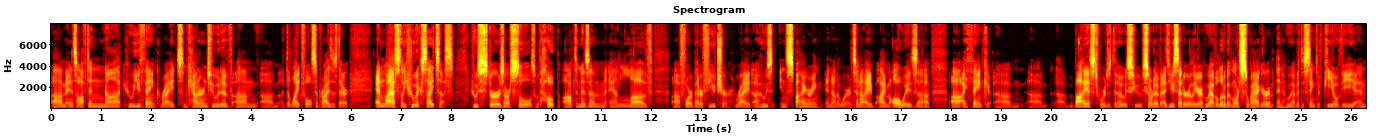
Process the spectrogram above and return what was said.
Um, and it's often not who you think, right? Some counterintuitive, um, um, delightful surprises there. And lastly, who excites us? Who stirs our souls with hope, optimism, and love uh, for a better future, right? Uh, who's inspiring, in other words. And I, I'm always, uh, uh I think, um, um, uh, biased towards those who sort of, as you said earlier, who have a little bit more swagger and who have a distinctive POV, and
